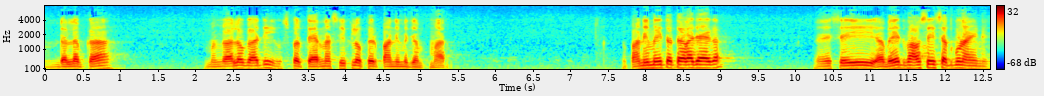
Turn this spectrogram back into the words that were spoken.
डल्लब का, मंगा लो गादी उस पर तैरना सीख लो, फिर पानी में जंप मार। पानी में ही तो तैरा जाएगा। ऐसे ही अभेद भाव से ही सदगुण आएँगे।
